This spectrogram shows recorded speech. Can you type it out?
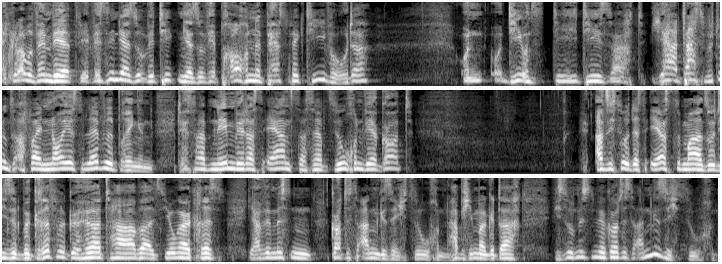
ich glaube, wenn wir, wir, wir sind ja so, wir ticken ja so, wir brauchen eine Perspektive, oder? Und, und die uns, die, die sagt, ja, das wird uns auf ein neues Level bringen. Deshalb nehmen wir das ernst, deshalb suchen wir Gott. Als ich so das erste Mal so diese Begriffe gehört habe als junger Christ, ja, wir müssen Gottes Angesicht suchen, habe ich immer gedacht, wieso müssen wir Gottes Angesicht suchen?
